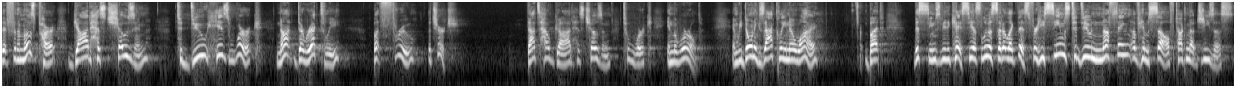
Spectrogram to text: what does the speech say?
that for the most part, God has chosen to do his work not directly, but through the church. That's how God has chosen to work in the world. And we don't exactly know why, but this seems to be the case. C.S. Lewis said it like this For he seems to do nothing of himself, talking about Jesus,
